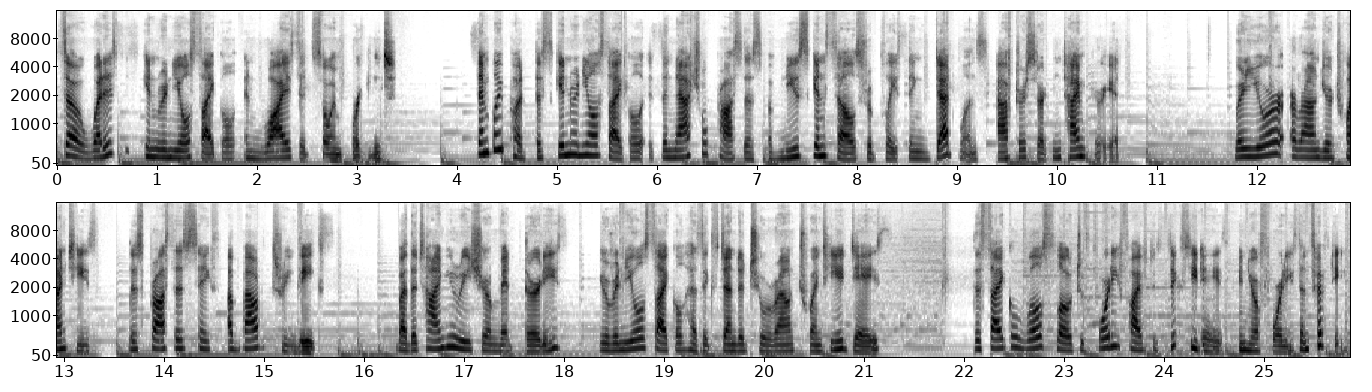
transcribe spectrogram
So, what is the skin renewal cycle and why is it so important? Simply put, the skin renewal cycle is the natural process of new skin cells replacing dead ones after a certain time period. When you're around your 20s, this process takes about three weeks. By the time you reach your mid 30s, your renewal cycle has extended to around 28 days. The cycle will slow to 45 to 60 days in your 40s and 50s.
